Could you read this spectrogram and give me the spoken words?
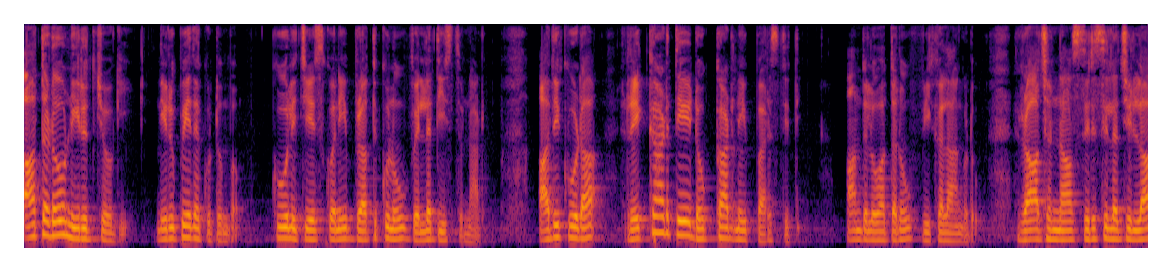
అతడో నిరుద్యోగి నిరుపేద కుటుంబం. కూలి చేసుకొని బ్రతుకును వెళ్ళదీస్తున్నాడు అది కూడా రెక్కాడితే డొక్కాడని పరిస్థితి. అందులో అతను వికలాంగుడు. రాజన్న సిరిసిల్ల జిల్లా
